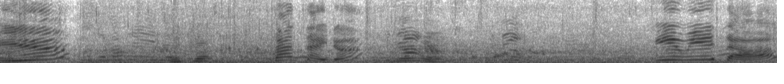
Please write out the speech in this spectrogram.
いる？バンタいる？ね見え見えた？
